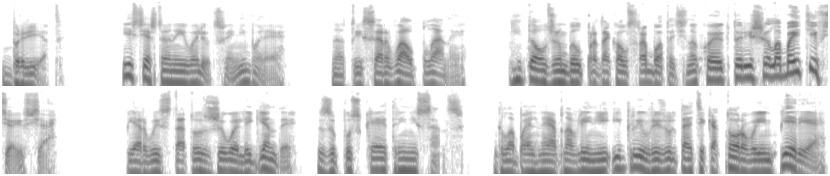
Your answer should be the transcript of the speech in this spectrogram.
Бред. Естественная эволюция, не более. Но ты сорвал планы, не должен был протокол сработать, но кое-кто решил обойти все и вся. Первый статус живой легенды запускает Ренессанс. Глобальное обновление игры, в результате которого Империя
